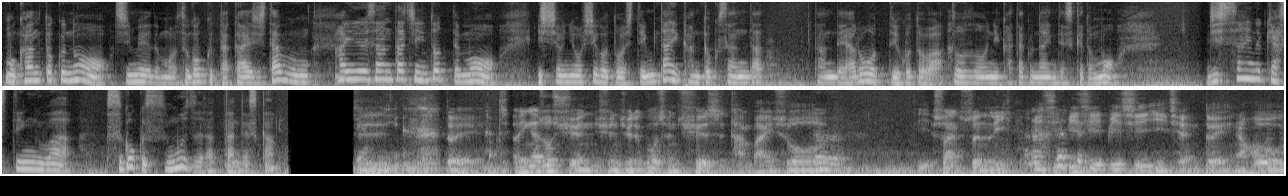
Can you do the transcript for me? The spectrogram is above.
もう監督の知名度もすごく高いし多分俳優さんたちにとっても一緒にお仕事をしてみたい監督さんだったんであろうっていうことは想像に難くないんですけども実際のキャスティングはすごくスムーズだったんですか？对，应该说选选角的过程确实坦白说。也算顺利，比起比起比起以前，对，然后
